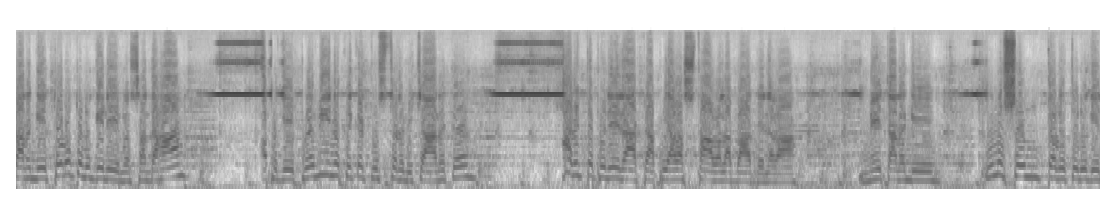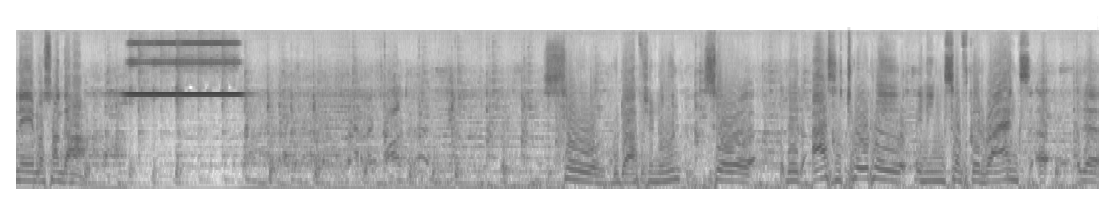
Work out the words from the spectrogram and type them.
තරගයේ තොරතුරු ගෙනීම සඳහා අපගේ ප්‍රවීණ ක්‍රිකට් විස්තර විචාරක හරිත පෙරේරාට අපි අවස්ථාව ලබා දෙනවා මේ තරගේ උණුසුම් තොරතුරු ගෙනීම සඳහා So, good afternoon. So, the, as a total innings of the ranks, uh, the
